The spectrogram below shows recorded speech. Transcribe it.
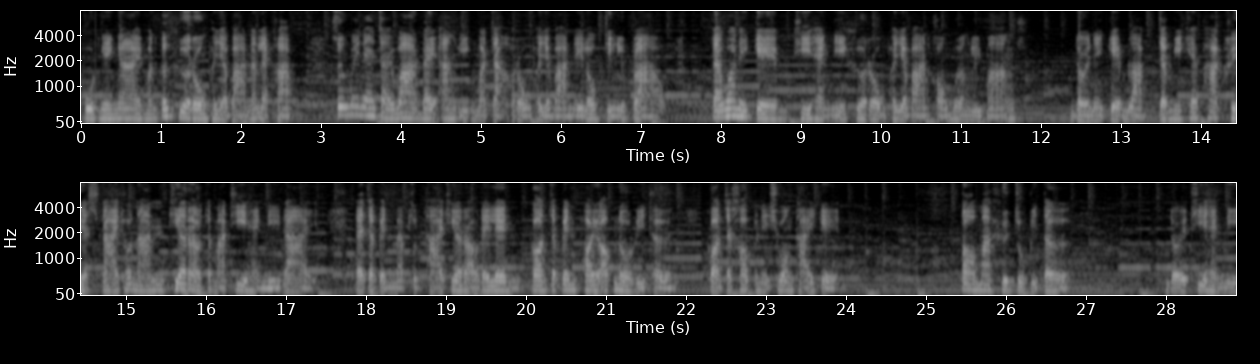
พูดง่ายๆ มันก็คือโรงพยาบาลนั่นแหละครับ ซึ่งไม่แน่ใจว่าได้อ้างอิงมาจากโรงพยาบาลในโลกจริงหรือเปล่า แต่ว่าในเกมที่แห่งนี้คือโรงพยาบาลของเมืองลิมังโดยในเกมหลักจะมีแค่ภาคเคลียร์สกายเท่านั้นที่เราจะมาที่แห่งนี้ได้ และจะเป็นแมปสุดท้ายที่เราได้เล่น ก่อนจะเป็น Point of No Return ก่อนจะเข้าไปในช่วงท้ายเกม ต่อมาคือจูปิเตอร์ โดยที่แห่งนี้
